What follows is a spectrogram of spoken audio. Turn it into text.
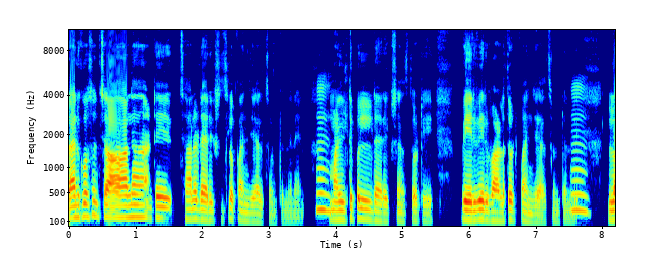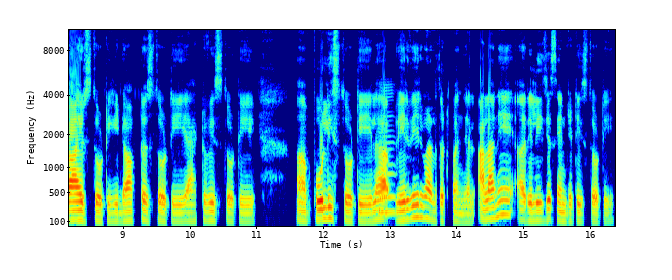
దానికోసం చాలా అంటే చాలా డైరెక్షన్స్లో పని చేయాల్సి ఉంటుంది నేను. మల్టిపుల్ డైరెక్షన్స్ తోటి వేరు వేరు వాళ్ళతోటి పని చేయాల్సి ఉంటుంది. లాయర్స్ తోటి డాక్టర్స్ తోటి యాక్టివిస్ట్ తోటి పోలీస్ తోటి ఇలా. వేరు వాళ్ళతోటి పనిచేయాలి అలానే రిలీజియస్ ఎంటిటీస్ తోటి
